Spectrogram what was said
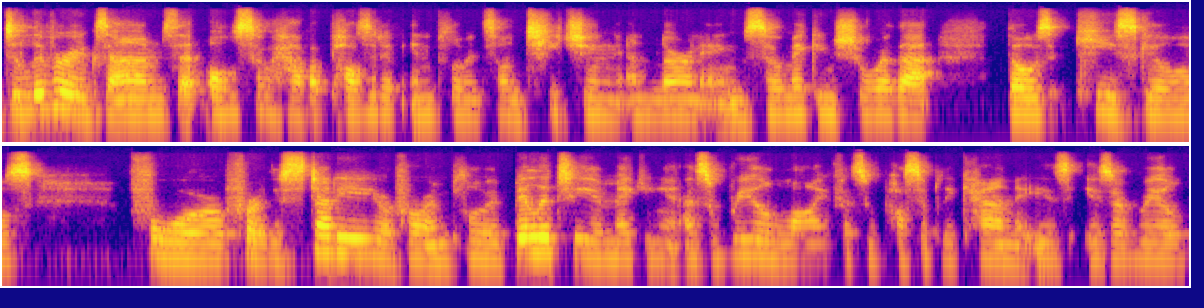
deliver exams that also have a positive influence on teaching and learning. So making sure that those key skills for further study or for employability and making it as real life as we possibly can is, is a real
